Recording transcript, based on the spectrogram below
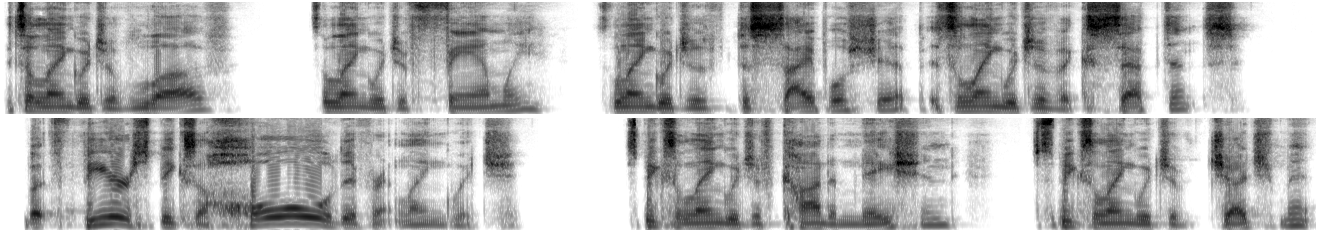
It's a language of love, it's a language of family. It's a language of discipleship. It's a language of acceptance. But fear speaks a whole different language. It speaks a language of condemnation. Speaks a language of judgment.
